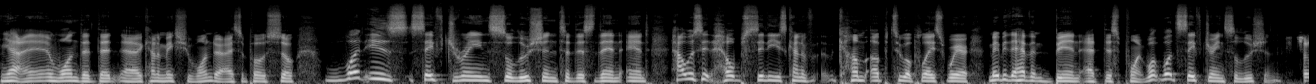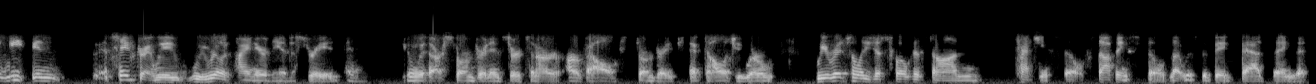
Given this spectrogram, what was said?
yeah, and one that that uh, kind of makes you wonder, I suppose. So, what is Safe Drain's solution to this then, and how has it helped cities kind of come up to a place where maybe they haven't been at this point? What what's Safe Drain's solution? So we in Safe Drain, we we really pioneered the industry, and, and with our storm drain inserts and our our valve storm drain technology, where we originally just focused on catching spills, stopping spills. That was the big bad thing that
